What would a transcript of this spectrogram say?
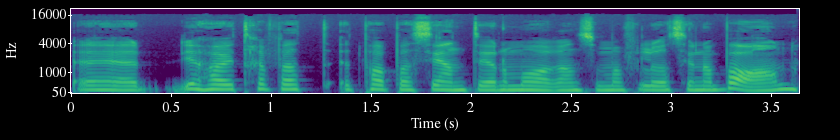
Eh, jag har ju träffat ett par patienter genom åren som har förlorat sina barn.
